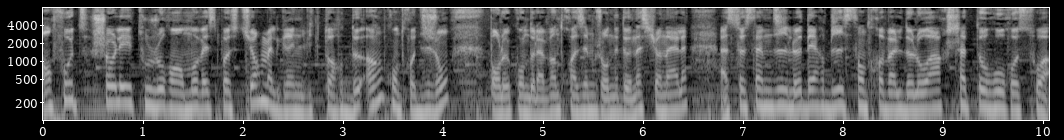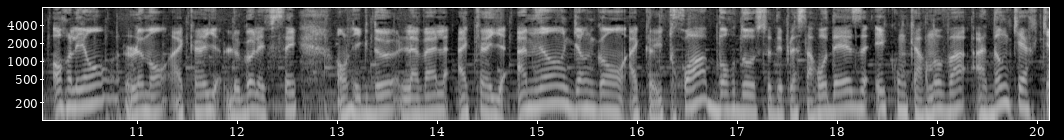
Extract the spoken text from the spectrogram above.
En foot, Cholet toujours en mauvaise posture malgré une victoire 2-1 contre Dijon pour le compte de la 23e journée de National. Ce samedi, le derby Centre-Val de Loire, Châteauroux reçoit Orléans, Le Mans accueille le Gol FC. En Ligue 2, Laval accueille Amiens, Guingamp accueille 3. Bordeaux se déplace à Rodez et Concarnova à Dunkerque.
